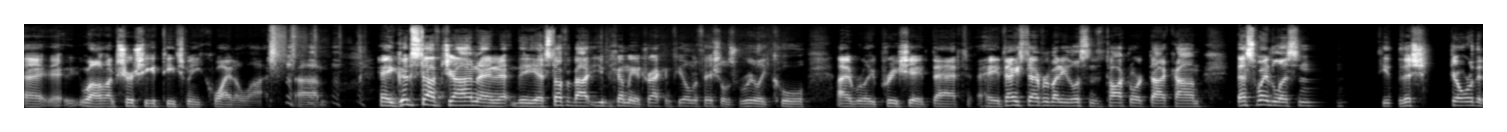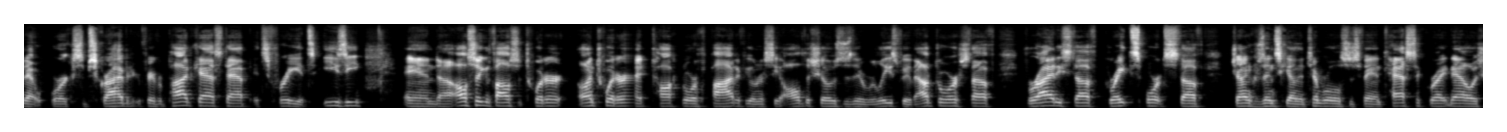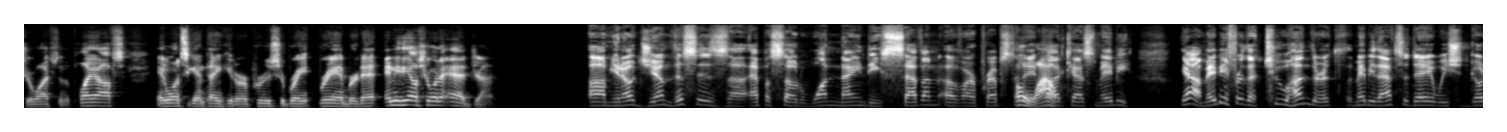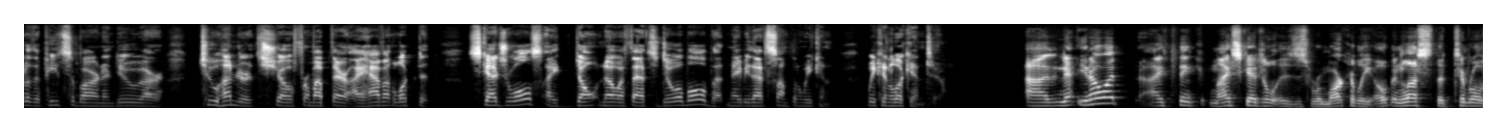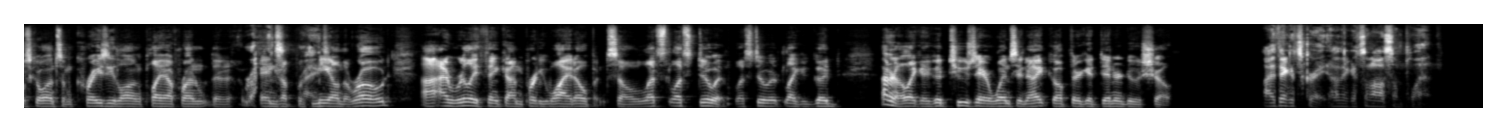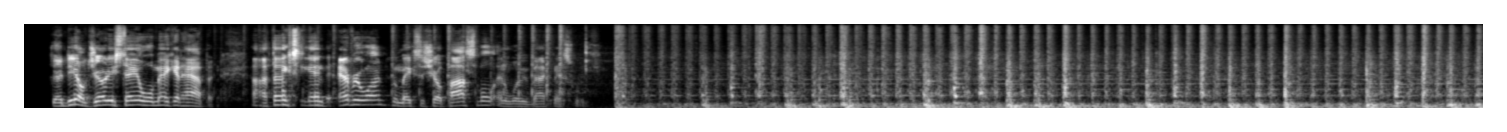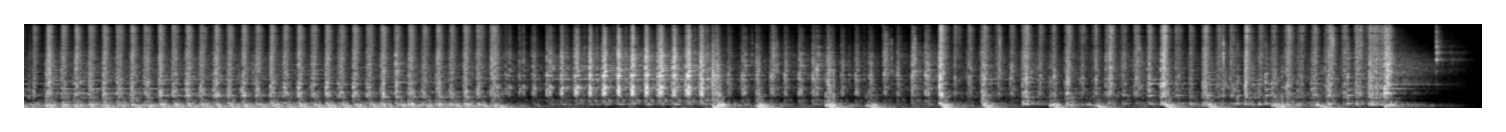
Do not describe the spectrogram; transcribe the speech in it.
Uh, well, I'm sure she could teach me quite a lot. Um, hey, good stuff, John. And the uh, stuff about you becoming a track and field official is really cool. I really appreciate that. Hey, thanks to everybody who listens to talknorth.com. Best way to listen to this show or the network. Subscribe at your favorite podcast app. It's free. It's easy. And uh, also, you can follow us at Twitter on Twitter at Talk North Pod if you want to see all the shows as they're released. We have outdoor stuff, variety stuff, great sports stuff. Jon Krawczynski on the Timberwolves is fantastic right now as you're watching the playoffs. And once again, thank you to our producer Brian Burnett. Anything else you want to add, John? Um, you know, Jim, this is uh, episode 197 of our Preps Today oh, wow. podcast. Maybe yeah, maybe for the 200th, maybe that's the day we should go to the pizza barn and do our 200th show from up there. I haven't looked at schedules. I don't know if that's doable, but maybe that's something we can we can look into. Uh, you know what? I think my schedule is remarkably open, unless the Timberwolves go on some crazy long playoff run that right, ends up with right. me on the road. Uh, I really think I'm pretty wide open. So let's let's do it. Let's do it like a good, I don't know, like a good Tuesday or Wednesday night. Go up there, get dinner, do a show. I think it's great. I think it's an awesome plan. Good deal. Jody Stay will make it happen. Uh, thanks again to everyone who makes the show possible, and we'll be back next week.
